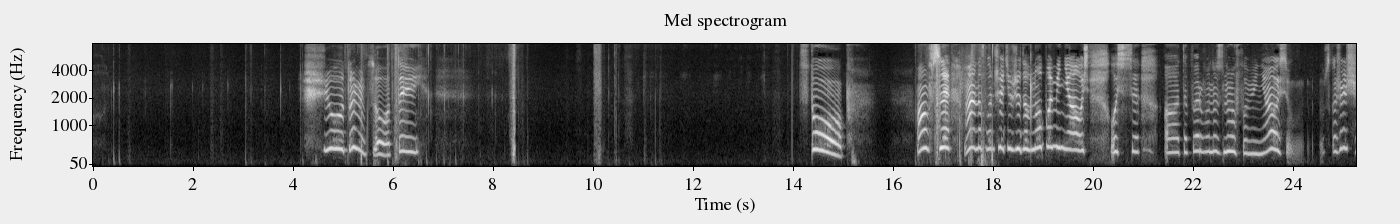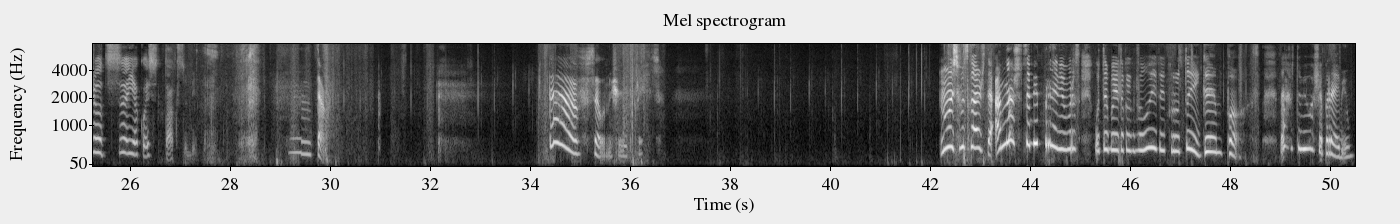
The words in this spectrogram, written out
Що, домик золотий. Стоп! А все, У мене на планшеті вже давно помінялось. Ось це. А тепер воно знов помінялось. Скажи, що це якось так собі. Так. Та все воно ще відкриється. Ну, ось ви скажете, а наш тобі преміум, раз у тебе є такий великий крутий геймпас. Наш тобі ваше преміум?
